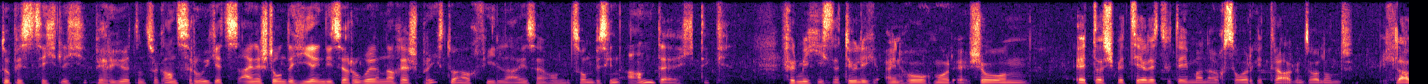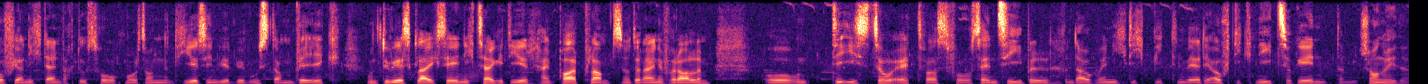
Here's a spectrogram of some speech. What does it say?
Du bist sichtlich berührt und so ganz ruhig. Jetzt eine Stunde hier in dieser Ruhe und nachher sprichst du auch viel leiser und so ein bisschen andächtig. Für mich ist natürlich ein Hochmoor äh, schon etwas Spezielles, zu dem man auch Sorge tragen soll. Und ich laufe ja nicht einfach durchs Hochmoor, sondern hier sind wir bewusst am Weg. Und du wirst gleich sehen, ich zeige dir ein paar Pflanzen oder eine vor allem. Und die ist so etwas von sensibel. Und auch wenn ich dich bitten werde, auf die Knie zu gehen, damit schon wieder.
